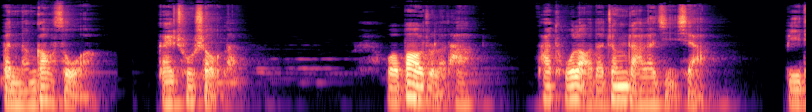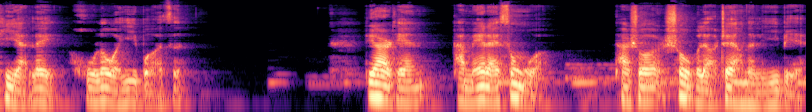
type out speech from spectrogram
本能告诉我，该出手了。我抱住了她。他徒劳地挣扎了几下，鼻涕眼泪糊了我一脖子。第二天，他没来送我，他说受不了这样的离别。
